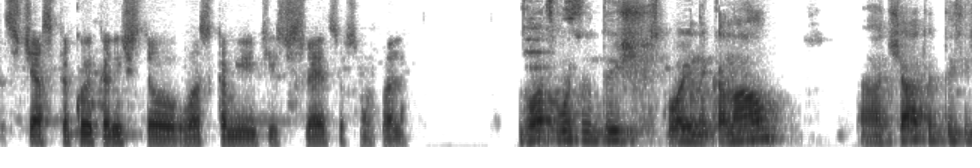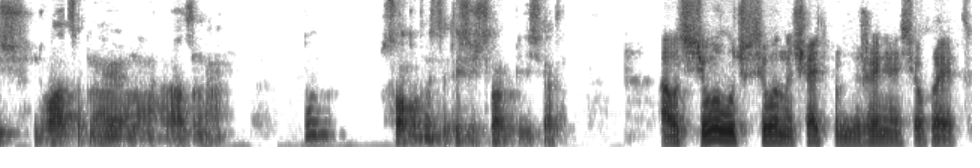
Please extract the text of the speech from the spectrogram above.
Сейчас какое количество у вас комьюнити исчисляется в SmartValley? 28 тысяч с половиной канал, а, чаты тысяч двадцать, наверное, разные. Ну, в совокупности тысяч сорок пятьдесят. А вот с чего лучше всего начать продвижение ICO-проекта?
